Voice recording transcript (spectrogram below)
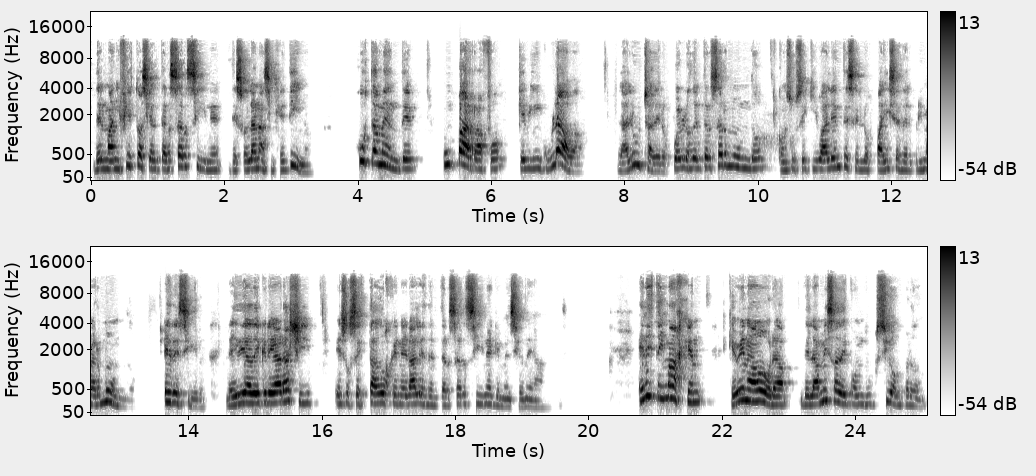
del Manifiesto hacia el Tercer Cine de Solana Sigetino, justamente un párrafo que vinculaba la lucha de los pueblos del tercer mundo con sus equivalentes en los países del primer mundo. Es decir, la idea de crear allí esos estados generales del tercer cine que mencioné antes. En esta imagen que ven ahora de la mesa de conducción, perdón.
